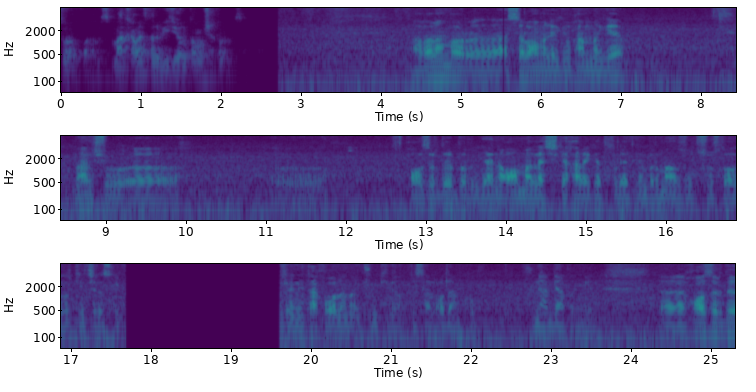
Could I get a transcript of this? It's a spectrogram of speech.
so'rab qolamiz. Marhamat qilib videoni tomosha qilamiz. Avvalambor e, assalomu alaykum hammaga. Man shu e, e, hozirda bir yana ommalashishga harakat qilayotgan bir mavzu xususida hozir kechirasiz taqib olaman chunki yoqda sal odam ko'p. Shuni ham gapirmaydi hozirda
